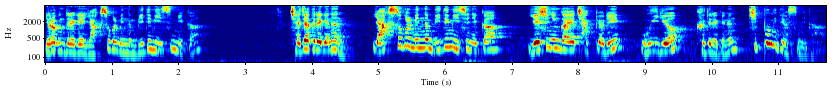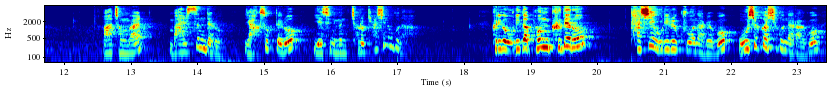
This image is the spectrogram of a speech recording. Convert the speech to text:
여러분들에게 약속을 믿는 믿음이 있습니까? 제자들에게는 약속을 믿는 믿음이 있으니까 예수님과의 작별이 오히려 그들에게는 기쁨이 되었습니다. 아, 정말 말씀대로, 약속대로 예수님은 저렇게 하시는구나. 그리고 우리가 본 그대로 다시 우리를 구원하려고 오실 것이구나라고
